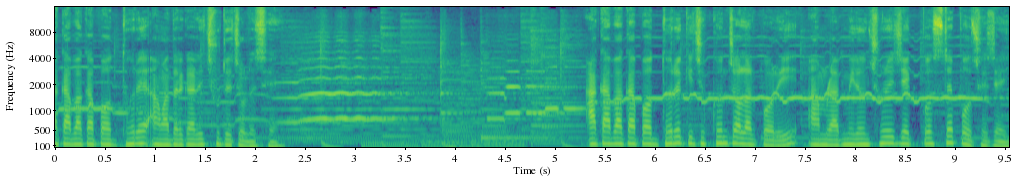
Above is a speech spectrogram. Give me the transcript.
আঁকাবাঁকা পথ ধরে আমাদের গাড়ি ছুটে চলেছে। আঁকাবাঁকা পথ ধরে কিছুক্ষণ চলার পরই আমরা মিলনছড়ি চেকপোস্টে পৌঁছে যাই।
